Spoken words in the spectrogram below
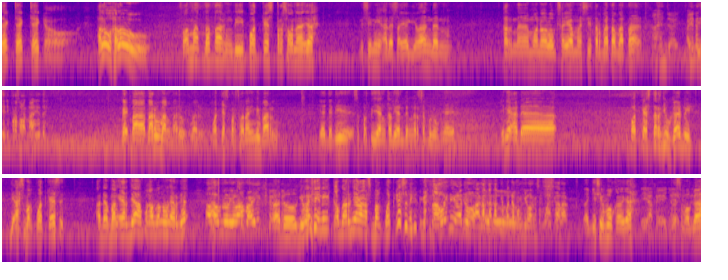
Cek, cek, cek. Oh. Halo, halo. Selamat datang di podcast Persona ya. Di sini ada saya Gilang dan karena monolog saya masih terbata-bata, Anjay. Akhirnya jadi persona ya teh. be- ba- baru bang, baru, baru. Podcast Persona ini baru. Ya jadi seperti yang kalian dengar sebelumnya ya. Ini ada podcaster juga nih di Asbak Podcast. Ada Bang Erja, apa kabar Bang Erja? Alhamdulillah baik. Aduh, gimana ini kabarnya Asbak Podcast nih? Enggak tahu ini aduh anak-anaknya pada menghilang semua sekarang. Lagi sibuk kali ya. Iya kayaknya. Ya semoga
